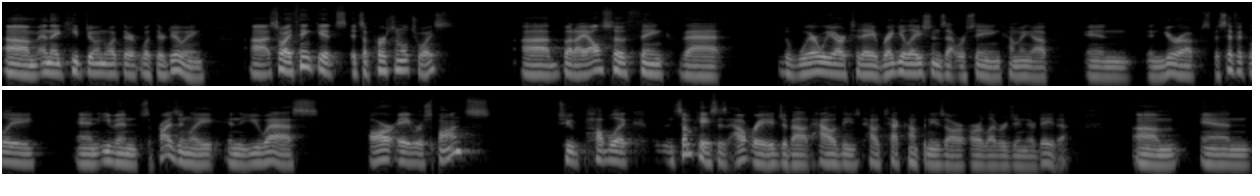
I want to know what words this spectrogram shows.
Um, and they keep doing what they're, what they're doing. Uh, so I think it's, it's a personal choice. Uh, but I also think that the where we are today, regulations that we're seeing coming up in in Europe specifically, and even surprisingly in the U.S., are a response to public, in some cases, outrage about how these how tech companies are are leveraging their data, um, and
